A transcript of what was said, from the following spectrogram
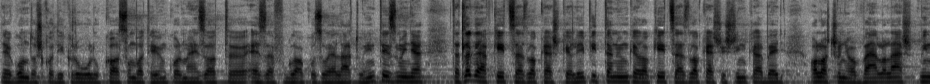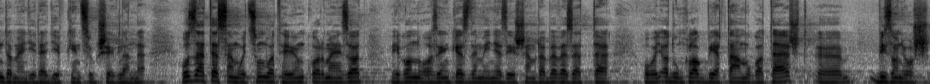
gondoskodik róluk a Szombathely Önkormányzat ezzel foglalkozó ellátó intézménye. Tehát legalább 200 lakást kell építenünk, el a 200 lakás is inkább egy alacsonyabb vállalás, mind amennyire egyébként szükség lenne. Hozzáteszem, hogy Szombathely Önkormányzat még annó az én kezdeményezésemre bevezette, hogy adunk lakbértámogatást bizonyos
